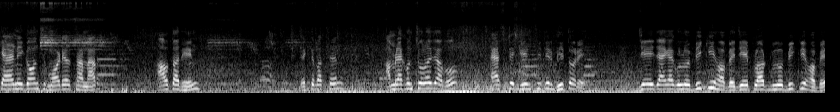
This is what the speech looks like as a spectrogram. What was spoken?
Keraniganj model থানার আওতাধীন। দেখতে পাচ্ছেন, আমরা এখন চলে যাব এসটি গ্রিন সিটির ভিতরে, যে জায়গাগুলো বিক্রি হবে, যে প্লটগুলো বিক্রি হবে।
